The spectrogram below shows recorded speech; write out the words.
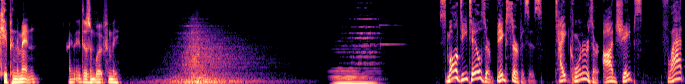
Keeping them in, it doesn't work for me. Small details are big surfaces. Tight corners are odd shapes. Flat,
